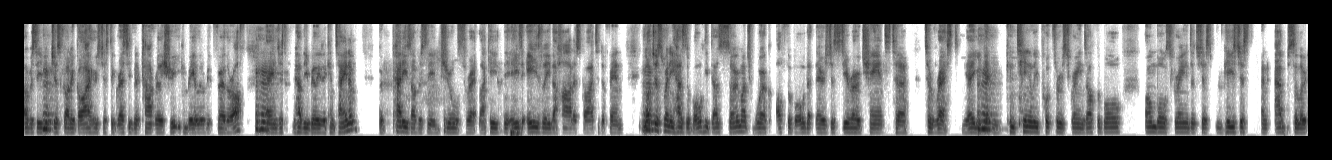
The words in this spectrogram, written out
Obviously, if you've mm. just got a guy who's just aggressive but can't really shoot, you can be a little bit further off mm-hmm. and just have the ability to contain him but Paddy's obviously a dual threat. Like he he's easily the hardest guy to defend. Not mm. just when he has the ball, he does so much work off the ball that there's just zero chance to to rest. Yeah, you mm-hmm. get continually put through screens off the ball, on ball screens. It's just he's just an absolute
